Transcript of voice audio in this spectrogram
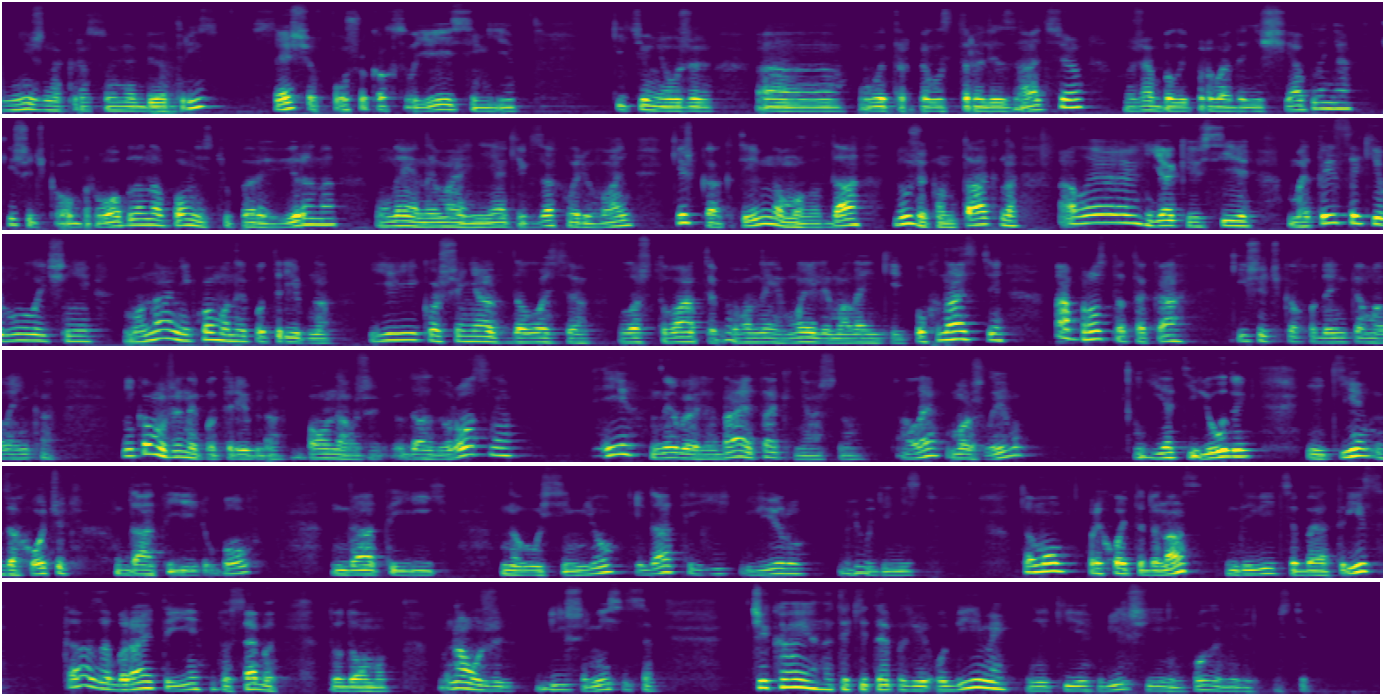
Ніжна красуня Біатріс все ще в пошуках своєї сім'ї. Кіцюня вже е, витерпіла стерилізацію, вже були проведені щеплення, кішечка оброблена, повністю перевірена, у неї немає ніяких захворювань. Кішка активна, молода, дуже контактна, але, як і всі метисики вуличні, вона нікому не потрібна. Її кошенят вдалося влаштувати, бо вони милі, маленькі пухнасті, а просто така кішечка худенька, маленька. Нікому вже не потрібна, бо вона вже доросла і не виглядає так няшно. Але, можливо, є ті люди, які захочуть дати їй любов, дати їй нову сім'ю і дати їй віру в людяність. Тому приходьте до нас, дивіться Беатріс та забирайте її до себе додому. Вона вже більше місяця чекає на такі теплі обійми, які більше її ніколи не відпустять.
